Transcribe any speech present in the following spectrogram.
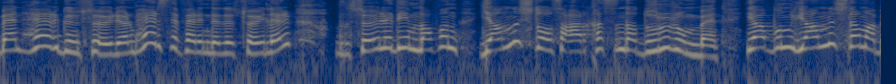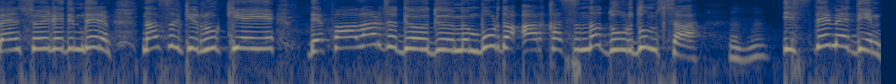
Ben her gün söylüyorum. Her seferinde de söylerim. Söylediğim lafın yanlış da olsa arkasında dururum ben. Ya bunu yanlış ama ben söyledim derim. Nasıl ki Rukiye'yi defalarca dövdüğümün burada arkasında durdumsa, istemedim,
